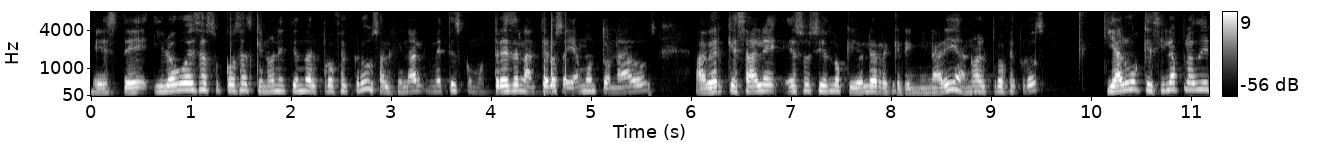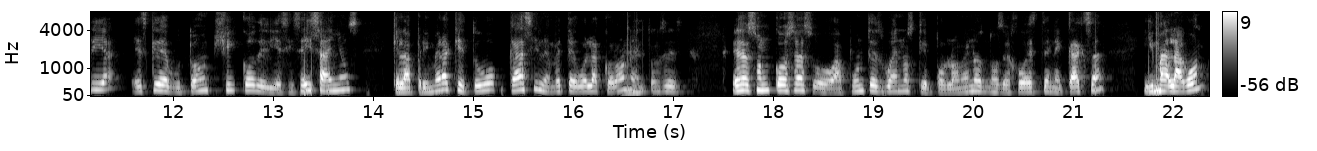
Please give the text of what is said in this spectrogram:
Este, y luego esas cosas que no entiendo al profe Cruz, al final metes como tres delanteros ahí amontonados, a ver qué sale, eso sí es lo que yo le recriminaría, ¿no? Al profe Cruz. Y algo que sí le aplaudiría es que debutó a un chico de 16 años, que la primera que tuvo casi le mete gol a Corona. Entonces, esas son cosas o apuntes buenos que por lo menos nos dejó este Necaxa. Y Malagón,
